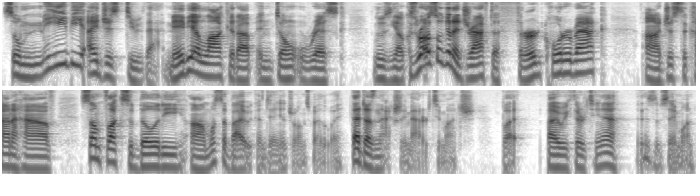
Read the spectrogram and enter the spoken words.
So maybe I just do that. Maybe I lock it up and don't risk losing out because we're also going to draft a third quarterback uh, just to kind of have some flexibility. Um, what's the bye week on Daniel Jones, by the way? That doesn't actually matter too much, but by week 13, yeah, it is the same one.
